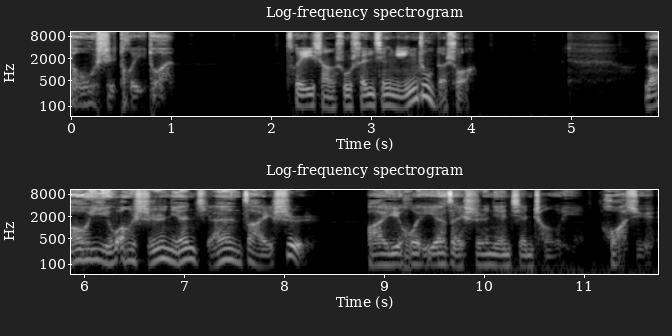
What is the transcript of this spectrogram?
都是推断。崔尚书神情凝重的说。老翼王十年前在世，白玉会也在十年前成立。或许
